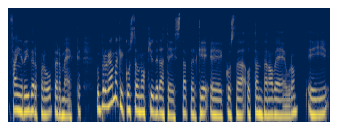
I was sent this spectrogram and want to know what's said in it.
Fine Reader Pro per Mac, un programma che costa un occhio della testa perché eh, costa 89 euro e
